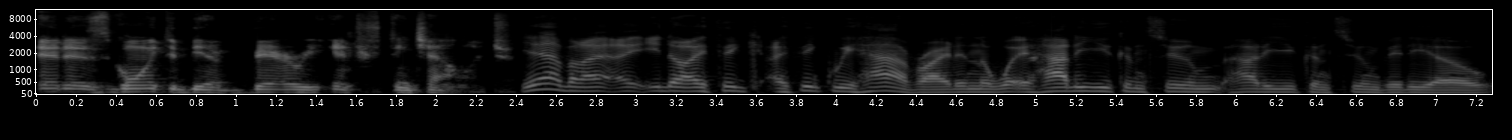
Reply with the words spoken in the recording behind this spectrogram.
it is going to be a very interesting challenge. Yeah, but I, you know, I think I think we have right in the way. How do you consume How do you consume video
